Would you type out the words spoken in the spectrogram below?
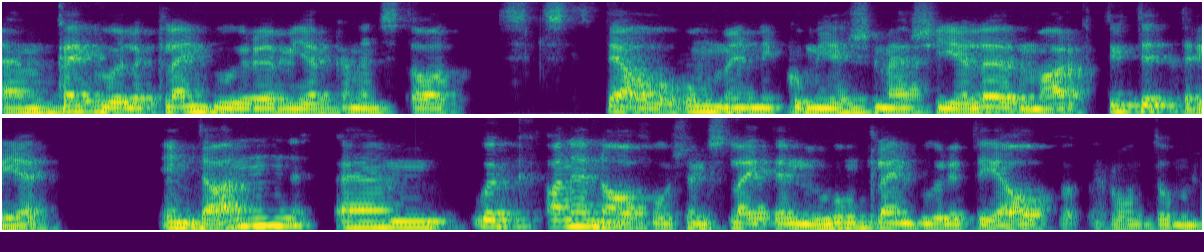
ehm um, kyk hoe hulle klein boere meer kan in staat stel om in die kommersiële mark toe te tree. En dan ehm um, ook ander navorsing sluit in hoe om klein boere te help rondom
